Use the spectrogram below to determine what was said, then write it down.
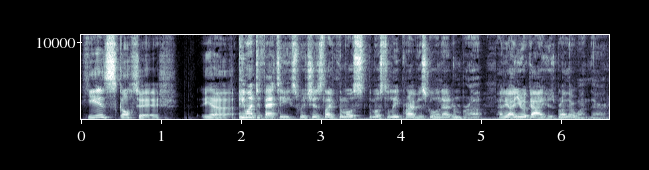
he is Scottish. Yeah, he went to Fettes, which is like the most the most elite private school in Edinburgh. I, I knew a guy whose brother went there.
